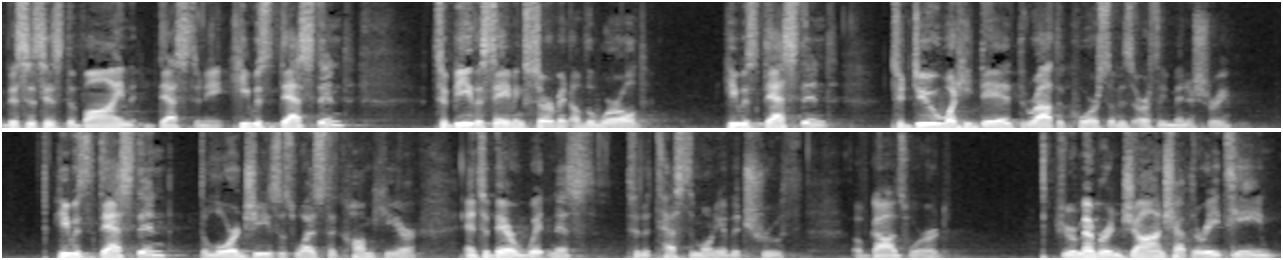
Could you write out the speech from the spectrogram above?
This is his divine destiny. He was destined to be the saving servant of the world. He was destined to do what he did throughout the course of his earthly ministry. He was destined the Lord Jesus was to come here and to bear witness to the testimony of the truth of God's word. If you remember in John chapter 18,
